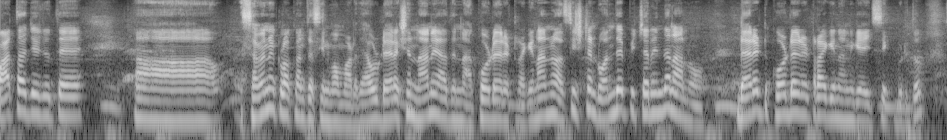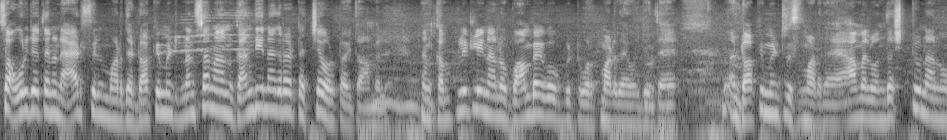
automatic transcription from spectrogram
ಪಾತಾಜಿ ಜೊತೆ ಸೆವೆನ್ ಓ ಕ್ಲಾಕ್ ಅಂತ ಸಿನಿಮಾ ಮಾಡಿದೆ. ಅವ್ರ ಡೈರೆಕ್ಷನ್ ನಾನೇ ಅದನ್ನು ಕೋ ಆಗಿ, ನಾನು ಅಸಿಸ್ಟೆಂಟ್ ಒಂದೇ ಪಿಕ್ಚರಿಂದ ನಾನು ಡೈರೆಕ್ಟ್ ಕೋ ಡೈರೆಕ್ಟರ್ ಆಗಿ ನನಗೆ ಇದು ಸಿಕ್ಬಿಡ್ತು. ಸೊ ಅವ್ರ ಜೊತೆ ನಾನು ಆ್ಯಡ್ ಫಿಲ್ಮ್ ಮಾಡಿದೆ ಡಾಕ್ಯುಮೆಂಟ್ ನನ್ನ ಸಹ ನಾನು ಗಾಂಧಿನಗರ ಟಚ್ಚೇ ಹೊರಟೋಯ್ತು ಆಮೇಲೆ. ನಾನು ಕಂಪ್ಲೀಟ್ಲಿ ನಾನು ಬಾಂಬೆಗೆ ಹೋಗ್ಬಿಟ್ಟು ವರ್ಕ್ ಮಾಡಿದೆ ಅವ್ರ ಜೊತೆ ಡಾಕ್ಯುಮೆಂಟ್ರೀಸ್ ಮಾಡಿದೆ. ಆಮೇಲೆ ಒಂದಷ್ಟು ನಾನು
